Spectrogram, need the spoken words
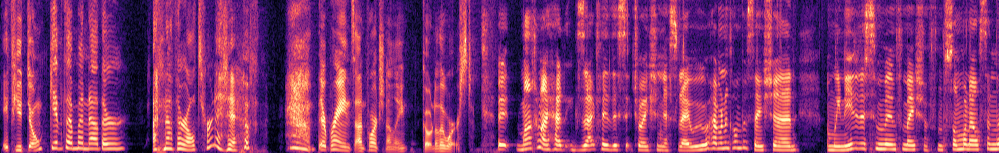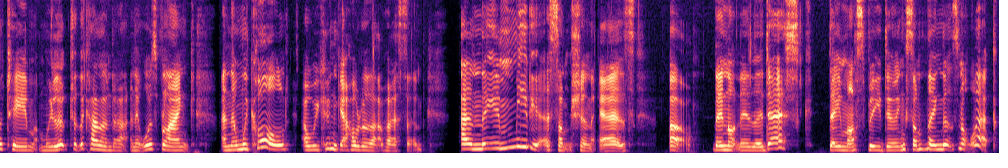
If you don't give them another another alternative, their brains unfortunately go to the worst. It, Mark and I had exactly this situation yesterday. We were having a conversation and we needed some information from someone else in the team and we looked at the calendar and it was blank and then we called and we couldn't get hold of that person. And the immediate assumption is oh they're not near their desk they must be doing something that's not work.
